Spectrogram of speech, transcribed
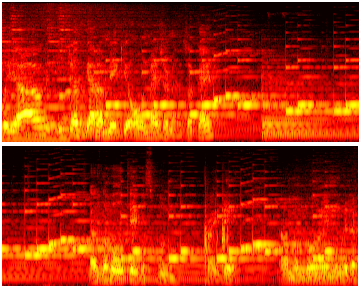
for y'all, you just gotta make your own measurements, okay? That's the whole tablespoon right there. And I'm gonna go in with a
